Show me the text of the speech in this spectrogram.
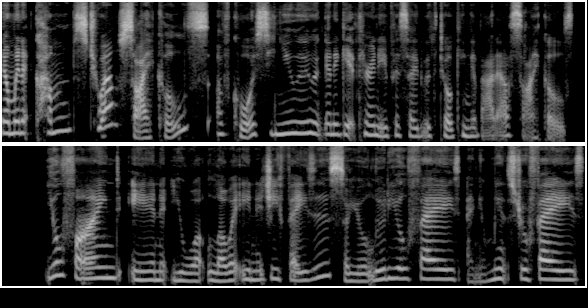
Now, when it comes to our cycles, of course, you knew we weren't going to get through an episode with talking about our cycles. You'll find in your lower energy phases, so your luteal phase and your menstrual phase,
